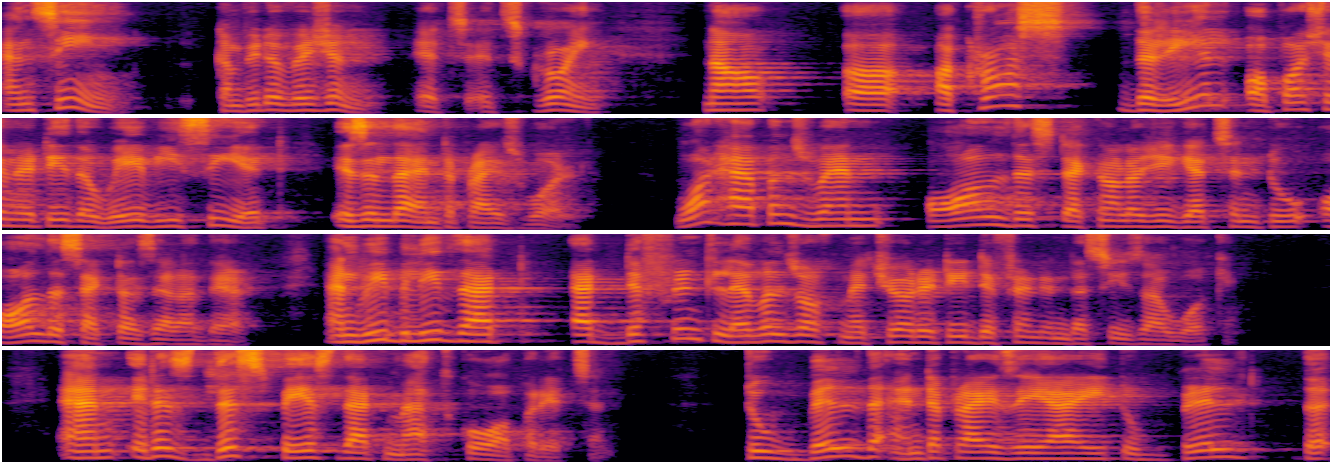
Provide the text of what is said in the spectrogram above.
and seeing. Computer vision, it's, it's growing. Now, uh, across the real opportunity, the way we see it, is in the enterprise world. What happens when all this technology gets into all the sectors that are there? And we believe that at different levels of maturity, different industries are working. And it is this space that Mathco operates in. To build the enterprise AI, to build the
